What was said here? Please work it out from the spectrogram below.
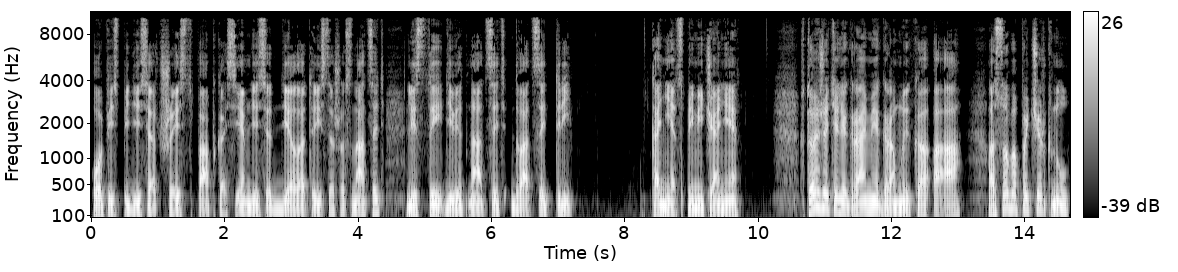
опись 56, папка 70, дело 316, листы 19-23. Конец примечания. В той же телеграмме Громыко АА особо подчеркнул,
